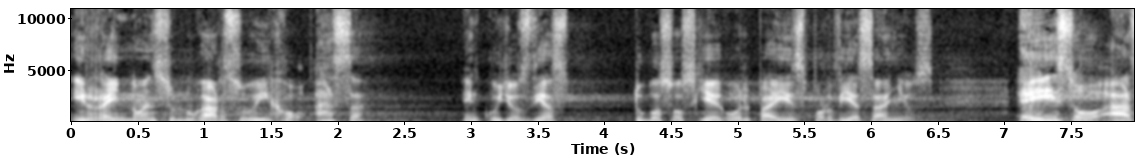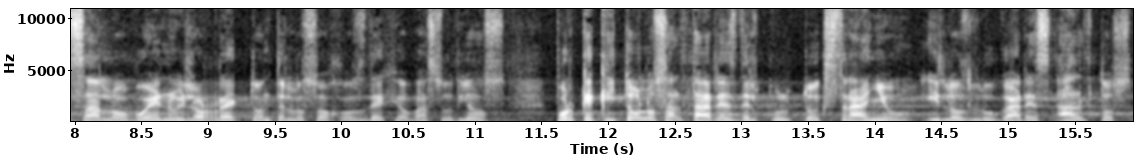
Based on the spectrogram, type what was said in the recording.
y reinó en su lugar su hijo Asa, en cuyos días tuvo sosiego el país por diez años. E hizo Asa lo bueno y lo recto ante los ojos de Jehová su Dios, porque quitó los altares del culto extraño y los lugares altos,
